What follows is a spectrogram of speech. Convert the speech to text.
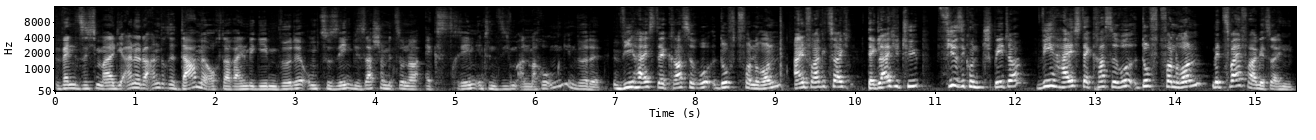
wenn sich mal die eine oder andere Dame auch da reinbegeben würde, um zu sehen, wie Sascha mit so einer extrem intensiven Anmache umgehen würde. Wie heißt der krasse Duft von Ron? Ein Fragezeichen. Der gleiche Typ, vier Sekunden später. Wie heißt der krasse Duft von Ron? Mit zwei Fragezeichen.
